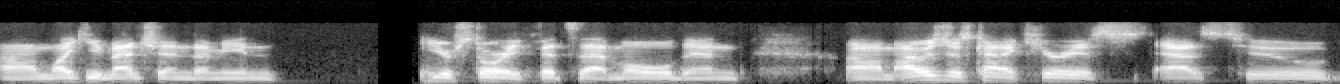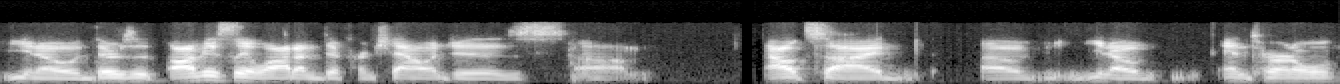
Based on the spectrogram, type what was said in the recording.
um, like you mentioned, I mean, your story fits that mold. And um, I was just kind of curious as to, you know, there's a, obviously a lot of different challenges um, outside of, you know, internal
